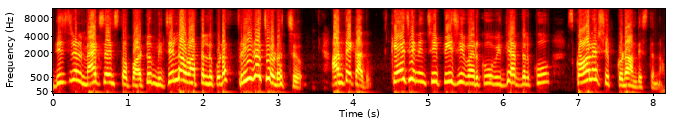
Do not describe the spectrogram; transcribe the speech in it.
digital మ్యాగజైన్స్తో పాటు మీ జిల్లా వార్తలను కూడా ఫ్రీగా చూడొచ్చు. అంతేకాదు కేజీ నుంచి పీజీ వరకు విద్యార్థులకు స్కాలర్షిప్ కూడా అందిస్తున్నాం.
